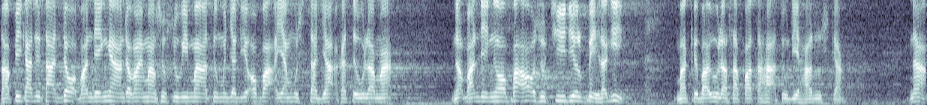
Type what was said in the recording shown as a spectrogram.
Tapi kalau tak ada bandingan dah memang susu rima tu menjadi obat yang mustajab kata ulama' nak banding dengan obat hak suci dia lebih lagi. Maka barulah siapa tahap tu diharuskan. Nak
